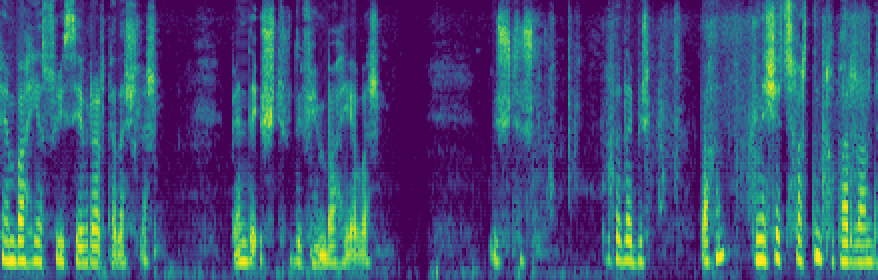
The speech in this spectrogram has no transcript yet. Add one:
Fenbahya suyu sever arkadaşlar. Bende üç türlü fenbahya var. Üç tür. Burada da bir bakın güneşe çıkarttım toparlandı.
